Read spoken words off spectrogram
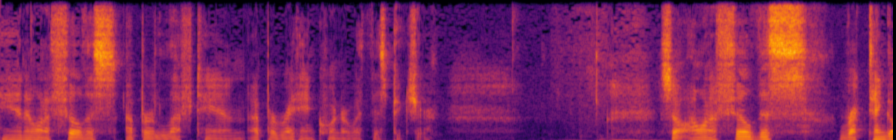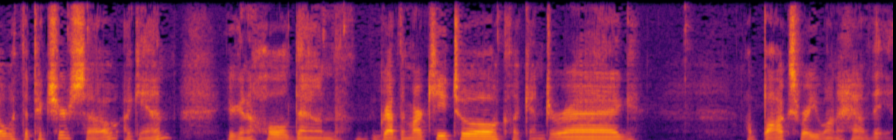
And I want to fill this upper left hand, upper right hand corner with this picture. So I want to fill this rectangle with the picture. So again, you're going to hold down, grab the marquee tool, click and drag a box where you want to have the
